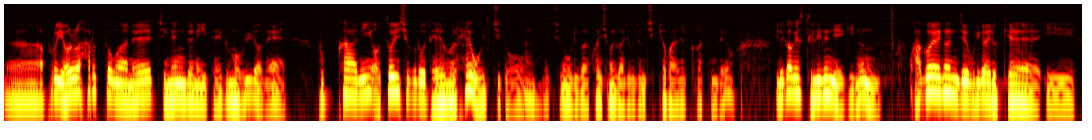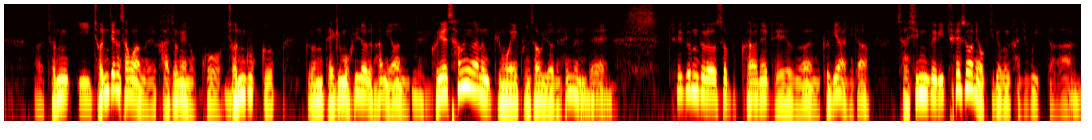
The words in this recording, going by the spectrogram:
어, 앞으로 열 하루 동안에 진행되는 이 대규모 훈련에 북한이 어떤 식으로 대응을 해 올지도 음. 뭐 지금 우리가 관심을 가지고 좀 지켜봐야 될 것 같은데요. 일각에서 들리는 얘기는 과거에는 이제 우리가 이렇게 이 어, 전, 이 전쟁 상황을 가정해 놓고 음. 전국급 그런 대규모 훈련을 하면 네. 그에 상응하는 규모의 군사 훈련을 했는데 음. 음. 최근 들어서 북한의 대응은 그게 아니라 자신들이 최소한의 억지력을 가지고 있다라는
